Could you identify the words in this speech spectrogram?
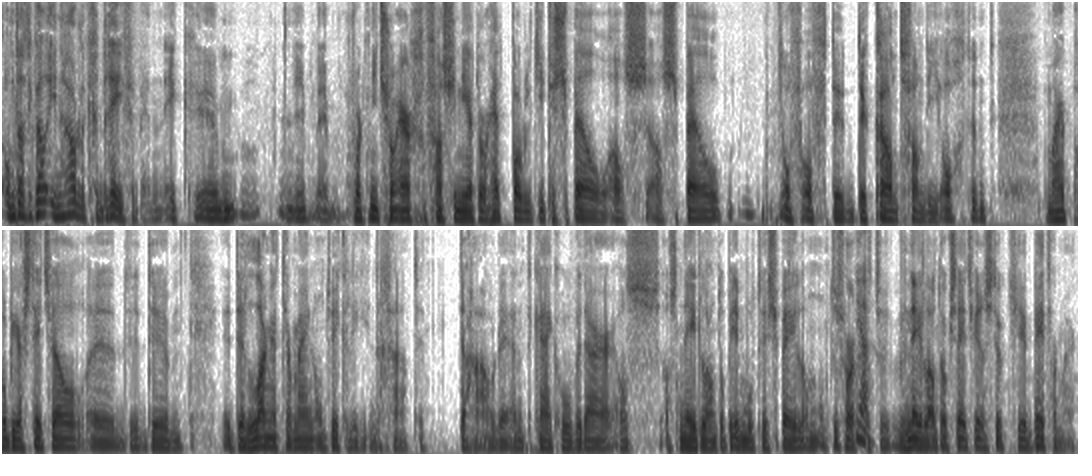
omdat ik wel inhoudelijk gedreven ben. Ik, ik word niet zo erg gefascineerd door het politieke spel als, als spel... of, of de, de krant van die ochtend. Maar probeer steeds wel uh, de, de, de lange termijn ontwikkeling in de gaten te houden. En te kijken hoe we daar als, als Nederland op in moeten spelen... om, om te zorgen ja. dat we Nederland ook steeds weer een stukje beter maken.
